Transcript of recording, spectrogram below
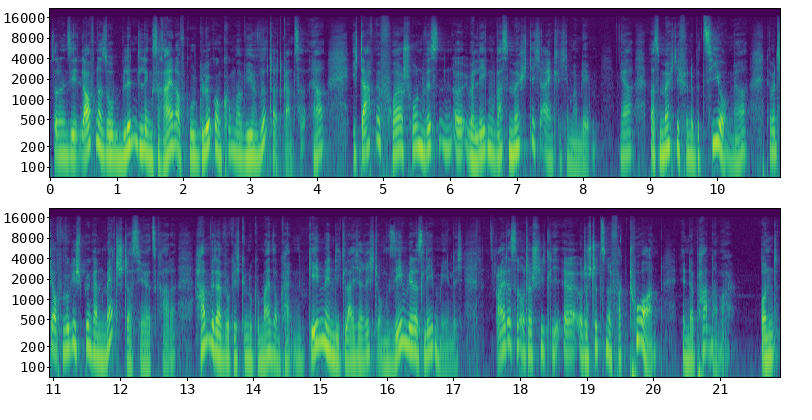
Sondern sie laufen da so blindlings rein auf gut Glück und gucken mal, wie wird das Ganze? Ja? Ich darf mir vorher schon wissen, äh, überlegen, was möchte ich eigentlich in meinem Leben? Ja, was möchte ich für eine Beziehung, ja, damit ich auch wirklich spüren kann, matcht das hier jetzt gerade? Haben wir da wirklich genug Gemeinsamkeiten? Gehen wir in die gleiche Richtung? Sehen wir das Leben ähnlich? All das sind unterschiedlich, äh, unterstützende Faktoren in der Partnerwahl. Und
